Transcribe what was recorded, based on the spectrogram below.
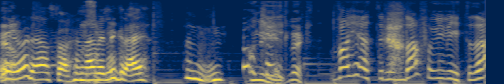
hun Ja. gjør det, altså. Hun Så er veldig grei. Mm. Nydelig. Hva heter hun da? Får vi vite det?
